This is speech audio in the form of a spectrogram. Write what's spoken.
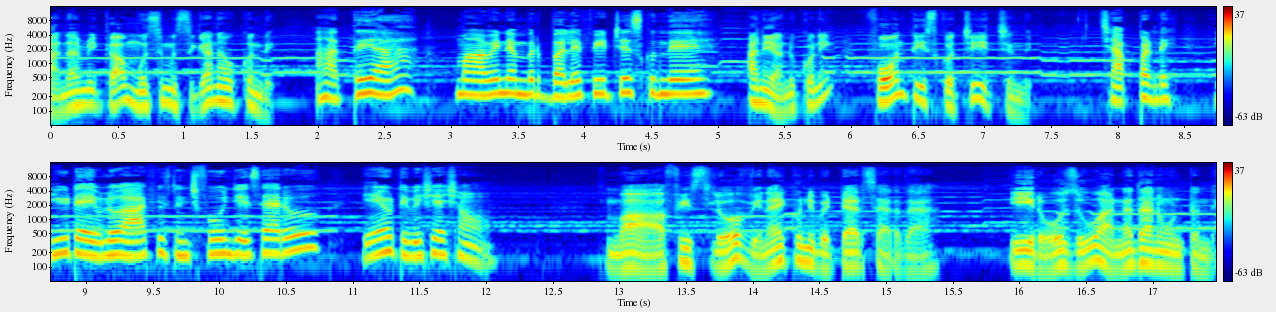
అనామిక ముసిముసిగా నవ్వుకుంది. అత్తయ్య మావి నెంబర్ భలే ఫీడ్ చేసుకుందే. అని అనుకుని ఫోన్ తీసుకొచ్చి ఇచ్చింది. చెప్పండి ఈ టైంలో ఆఫీస్ నుంచి ఫోన్ చేశారు. ఏమిటి విశేషం? మా ఆఫీస్లో వినాయకుని పెట్టారు శారదా. ఈ రోజు అన్నదానం ఉంటుంది.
